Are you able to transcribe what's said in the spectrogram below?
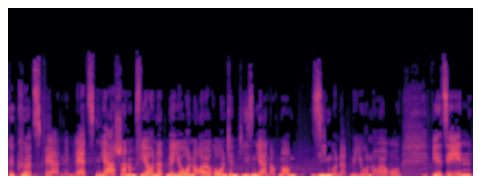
gekürzt werden. Im letzten Jahr schon um 400 Millionen Euro und in diesem Jahr nochmal um 700 Millionen Euro. Wir sehen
